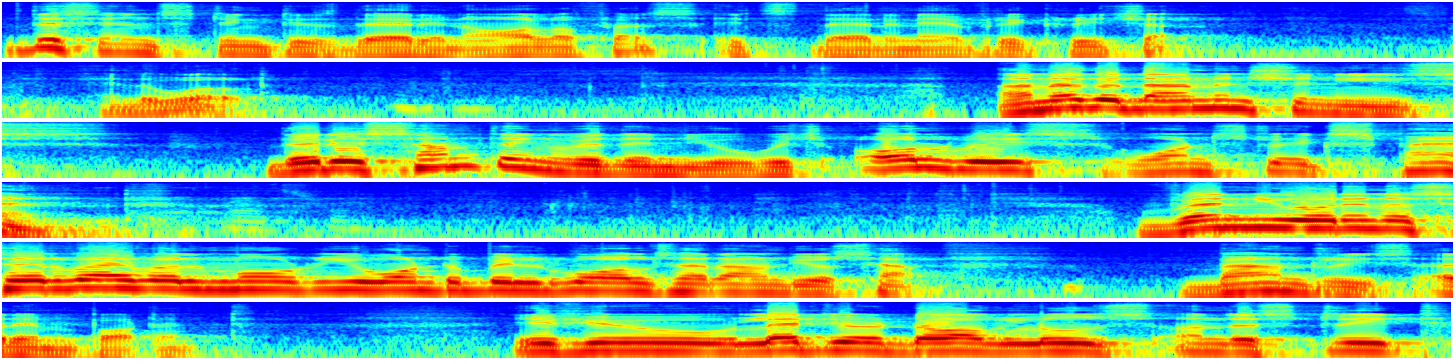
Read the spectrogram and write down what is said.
This instinct is there in all of us, it's there in every creature in the world. Another dimension is, there is something within you which always wants to expand. When you are in a survival mode, you want to build walls around yourself. Boundaries are important. If you let your dog loose on the street,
